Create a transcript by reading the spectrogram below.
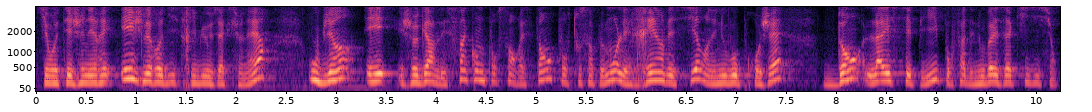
qui ont été générés et je les redistribue aux actionnaires, ou bien, et je garde les 50% restants pour tout simplement les réinvestir dans des nouveaux projets dans la SCPI pour faire des nouvelles acquisitions.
